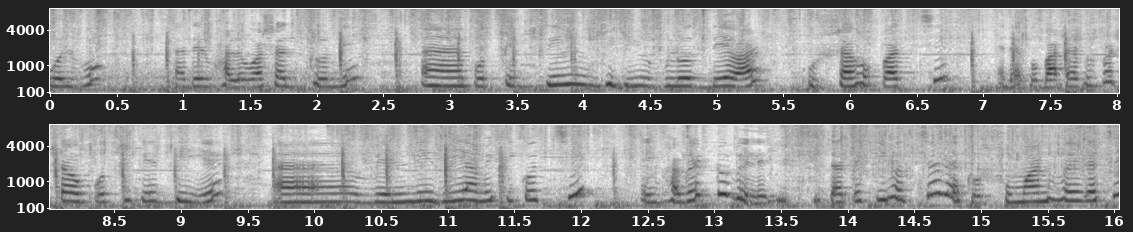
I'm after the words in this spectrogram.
বলব? তাদের ভালোবাসার জন্যে প্রত্যেক দিন ভিডিওগুলো দেওয়ার উৎসাহ পাচ্ছি। দেখো বাটার পেপারটা ওপর থেকে দিয়ে বেলনি দিয়ে আমি কি করছি? এইভাবে একটু বেলে দিচ্ছি। তাতে কি হচ্ছে? দেখো, সমান হয়ে গেছে।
